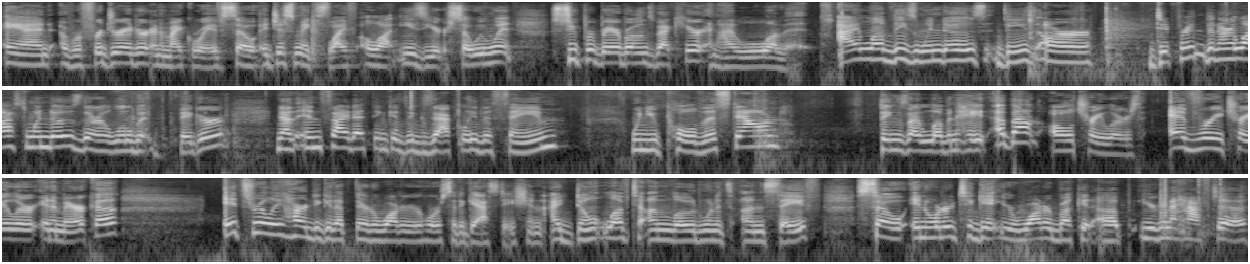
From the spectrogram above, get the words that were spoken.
and a refrigerator and a microwave. So it just makes life a lot easier. So we went super bare bones back here and I love it. I love these windows. These are different than our last windows. They're a little bit bigger. Now the inside I think is exactly the same. When you pull this down, things I love and hate about all trailers, every trailer in America, it's really hard to get up there to water your horse at a gas station. I don't love to unload when it's unsafe. So in order to get your water bucket up, you're going to have to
